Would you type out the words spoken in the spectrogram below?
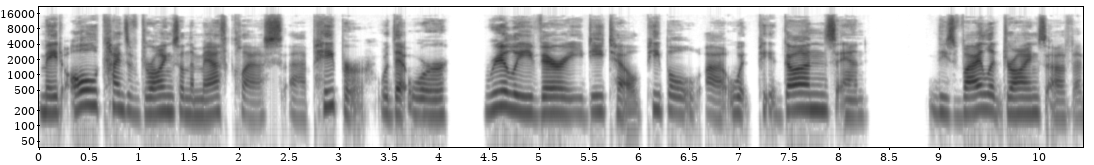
made all kinds of drawings on the math class uh, paper that were really very detailed. People uh, with guns and these violent drawings of uh,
